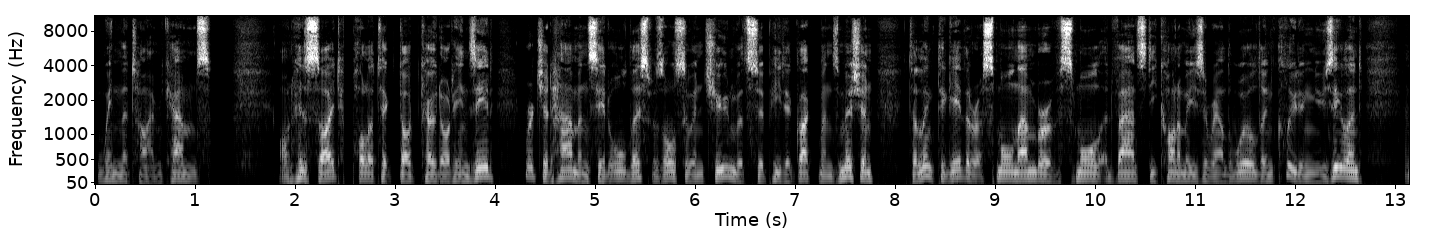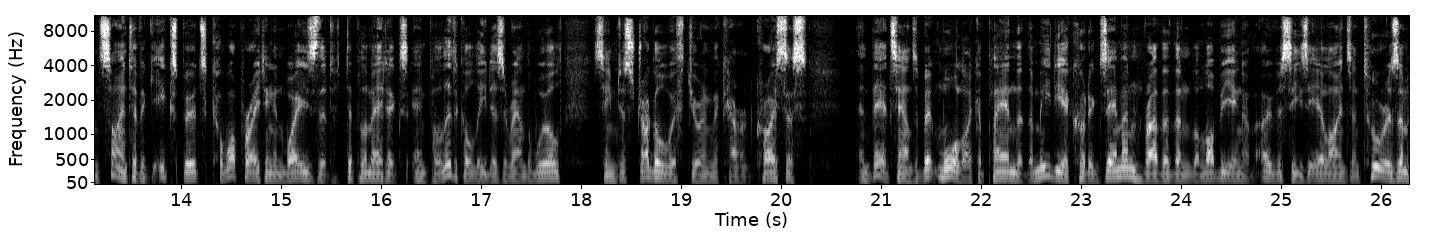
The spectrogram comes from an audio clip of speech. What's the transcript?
when the time comes. On his site, politik.co.nz, Richard Harman said all this was also in tune with Sir Peter Gluckman's mission to link together a small number of small advanced economies around the world, including New Zealand, and scientific experts cooperating in ways that diplomatics and political leaders around the world seem to struggle with during the current crisis. And that sounds a bit more like a plan that the media could examine rather than the lobbying of overseas airlines and tourism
